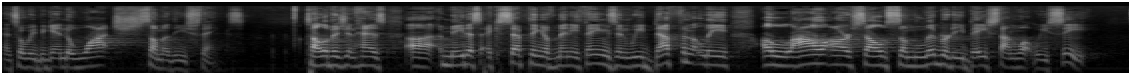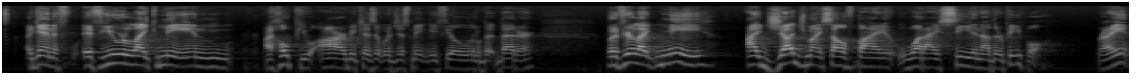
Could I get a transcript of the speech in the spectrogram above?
And so we began to watch some of these things. Television has uh, made us accepting of many things, and we definitely allow ourselves some liberty based on what we see. Again, if, if you were like me, and I hope you are because it would just make me feel a little bit better but if you're like me, I judge myself by what I see in other people, right?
